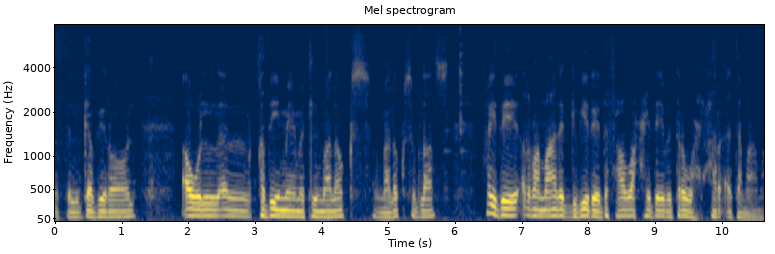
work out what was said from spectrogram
مثل جافيرول أو ال- القديمة مثل مالوكس مالوكس بلاس. هيدي أربع معالق كبيرة دفعة واحدة بتروح الحرقة تماما.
